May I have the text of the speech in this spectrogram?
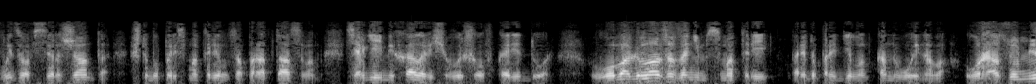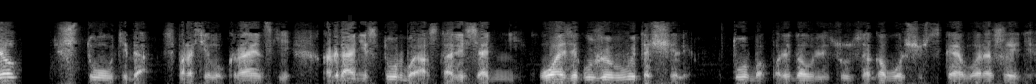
Вызвав сержанта, чтобы присмотрел за Протасовым, Сергей Михайлович вышел в коридор. «В оба глаза за ним смотри», — предупредил он конвойного. «Уразумел?» «Что у тебя?» — спросил украинский, когда они с Турбо остались одни. «Уазик уже вытащили». Турбо придал лицу заговорщическое выражение.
